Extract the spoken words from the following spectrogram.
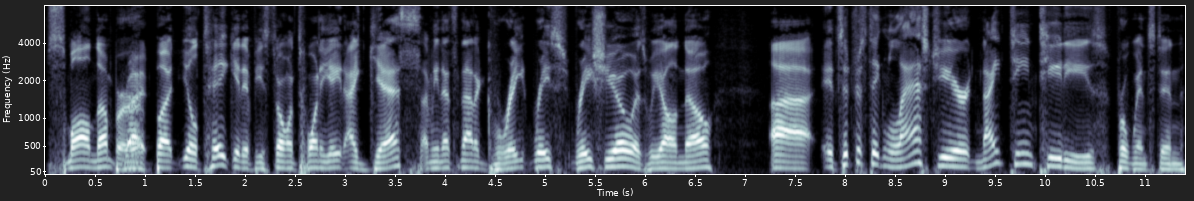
small number, Right. but you'll take it if he's throwing 28, I guess. I mean, that's not a great race ratio, as we all know. Uh, it's interesting. Last year, 19 TDs for Winston,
